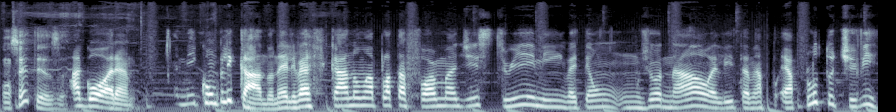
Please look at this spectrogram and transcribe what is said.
Com certeza. Agora, meio complicado, né? Ele vai ficar numa plataforma de streaming, vai ter um, um jornal ali também. É a Pluto TV?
